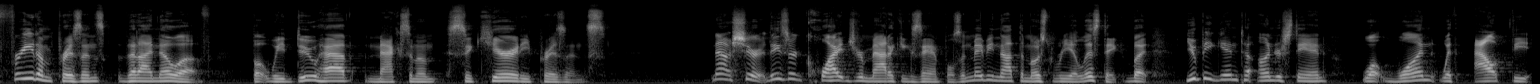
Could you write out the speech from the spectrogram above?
freedom prisons that I know of, but we do have maximum security prisons. Now, sure, these are quite dramatic examples and maybe not the most realistic, but you begin to understand what one without the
